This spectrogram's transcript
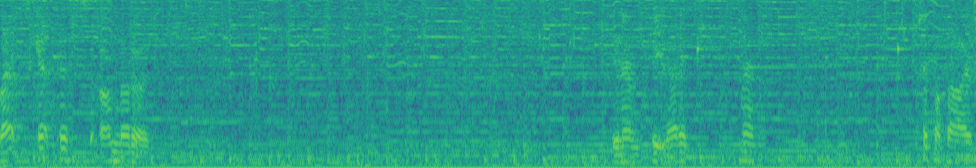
Let's get this on the road. You never see that is nah. Triple dive.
